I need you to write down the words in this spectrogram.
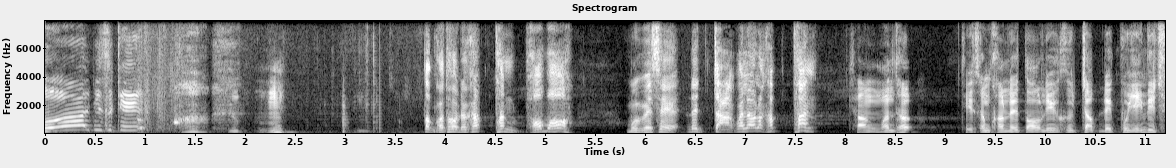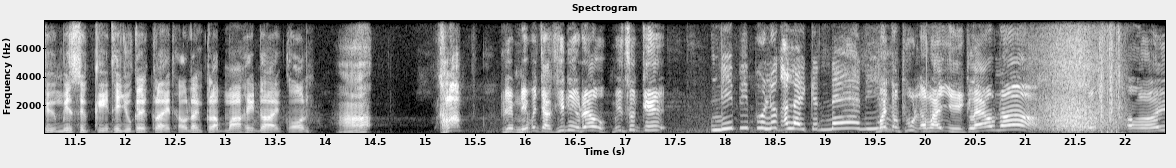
เฮ้ยมิสกิต้องขอโทษด้วยครับ ท่านผอบอมูเบเซ่ได้จากไปแล้วละครับ ท่าน ช่างมันเถอะ ที่สำคัญในตอนนี้คือจับเด็กผู้หญิงที่ชื่อมิซึกิที่อยู่ใกล้ๆแถวนั้นกลับมาให้ได้ก่อน ฮะ ครับ รีบหนีไปจากที่นี่เร็วมิสกินี่พี่พูดเรื่องอะไรกันแน่เนี่ยไม่ต้องพูดอะไรอีกแล้วนะเอ้ย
